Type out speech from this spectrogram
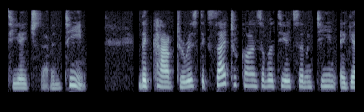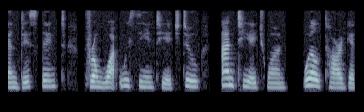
Th17. The characteristic cytokines of the Th17, again distinct from what we see in Th2 and Th1, will target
